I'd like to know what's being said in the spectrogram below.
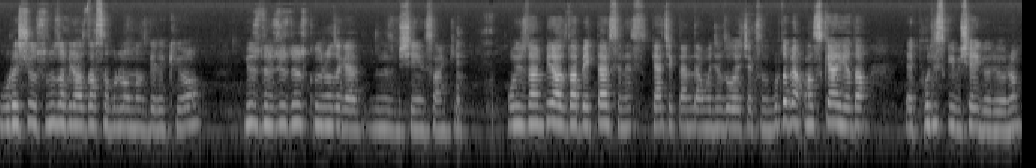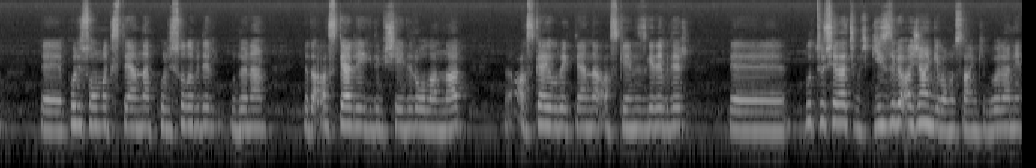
Uğraşıyorsunuz da biraz daha sabırlı olmanız gerekiyor. Yüzdünüz yüzdünüz kuyruğunuza geldiniz bir şeyin sanki. O yüzden biraz daha beklerseniz gerçekten de amacınıza ulaşacaksınız. Burada ben asker ya da e, polis gibi bir şey görüyorum. E, polis olmak isteyenler polis olabilir bu dönem. Ya da askerle ilgili bir şeyleri olanlar. e, Asker yolu bekleyenler askeriniz gelebilir. E, bu tür şeyler çıkmış. Gizli bir ajan gibi ama sanki. Böyle hani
